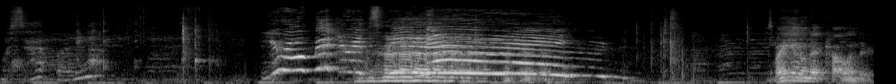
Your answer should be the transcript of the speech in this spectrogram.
What's that, buddy? Your own measuring! Bang it on that colander.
